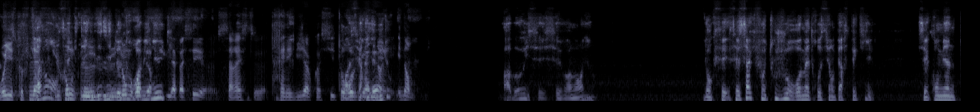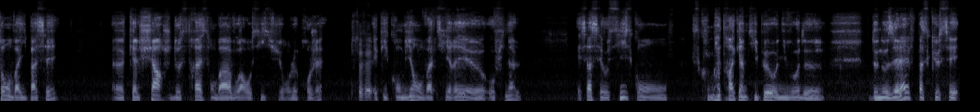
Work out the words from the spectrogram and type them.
Oui, est-ce qu'au final, si tu comptes le, le nombre d'heures qu'il a passé, euh, ça reste euh, très négligeable. Quoi. Si ton revenu à l'heure est énorme. Ah bah oui, c'est vraiment rien. Donc c'est ça qu'il faut toujours remettre aussi en perspective. C'est combien de temps on va y passer, euh, quelle charge de stress on va avoir aussi sur le projet, et puis combien on va tirer au final. Et ça, c'est aussi ce qu'on qu matraque un petit peu au niveau de, de nos élèves, parce que c'est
